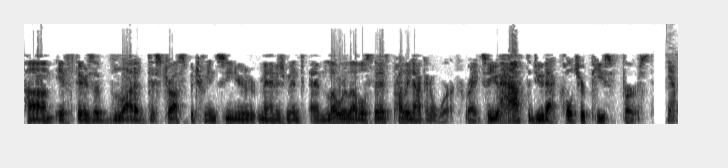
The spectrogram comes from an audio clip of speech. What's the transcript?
Um, if there's a lot of distrust between senior management and lower levels, then it's probably not going to work, right? So you have to do that culture piece first. Yep.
